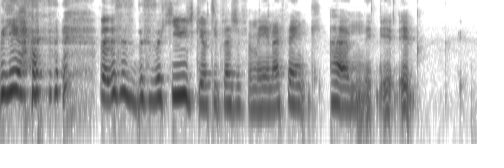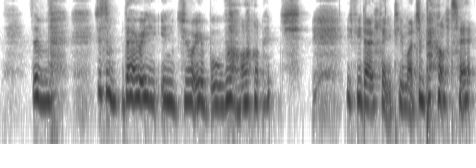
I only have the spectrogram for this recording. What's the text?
yeah, but this is this is a huge guilty pleasure for me, and I think um, it, it, it it's a just a very enjoyable watch if you don't think too much about it.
